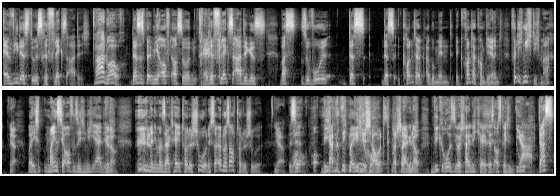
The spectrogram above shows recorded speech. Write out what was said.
erwiderst du es reflexartig. Ah, du auch. Das ist bei mir oft auch so ein Tränen. reflexartiges, was sowohl das, das Konterargument, äh, Konterkompliment völlig nichtig macht, Ja. weil ich meine es ja offensichtlich nicht ehrlich. Genau. Wenn jemand sagt, hey, tolle Schuhe, und ich sage, ja, du hast auch tolle Schuhe. Ja, Ist wow. ja, oh, ich habe noch nicht mal hingeschaut, wahrscheinlich. Ja, genau. Wie groß ist die Wahrscheinlichkeit, dass ausgerechnet du Ja. das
